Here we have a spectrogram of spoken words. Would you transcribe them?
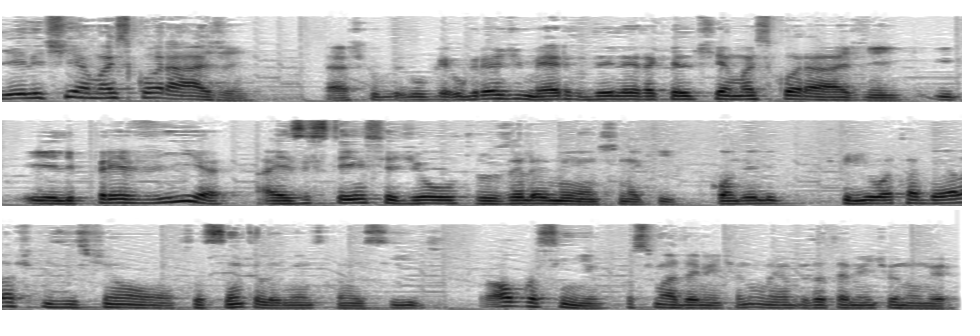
E ele tinha mais coragem. Acho que o, o, o, grande mérito dele era que ele tinha mais coragem e, e, ele previa a existência de outros elementos, né? Que quando ele criou a tabela, acho que existiam 60 elementos conhecidos, algo assim, aproximadamente, eu não lembro exatamente o número.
